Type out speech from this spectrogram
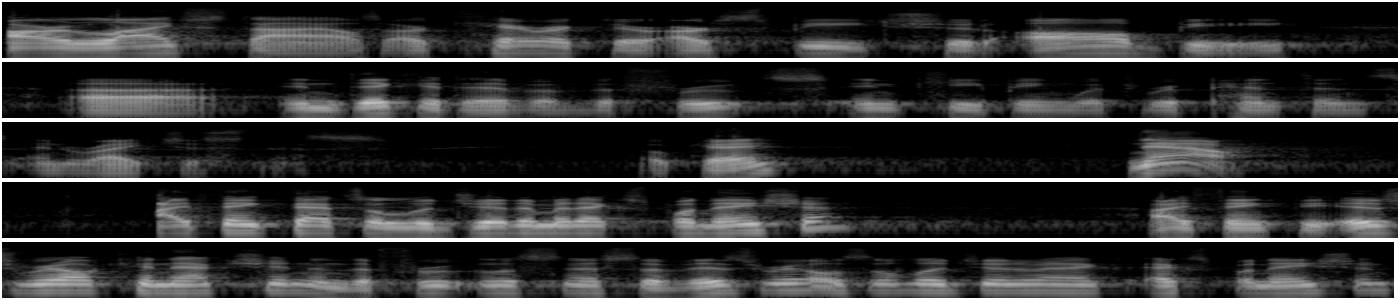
our lifestyles, our character, our speech should all be uh, indicative of the fruits in keeping with repentance and righteousness. Okay? Now, I think that's a legitimate explanation. I think the Israel connection and the fruitlessness of Israel is a legitimate explanation.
